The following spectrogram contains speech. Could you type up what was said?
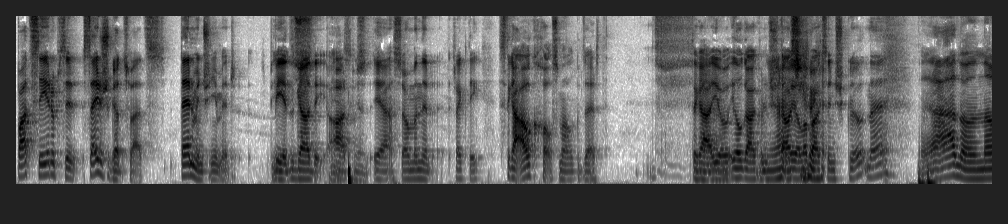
pats sīrups ir sešu gadus vecs. Termiņš viņam ir pieci gadi ārpus. gadi. Jā, so man ir rektīgi. Tas tā kā alkohols smalku dzert. Tā kā jo ilgāk viņš stāv, jo sure. labāks viņš kļūst. Nē, Jā, no, no.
